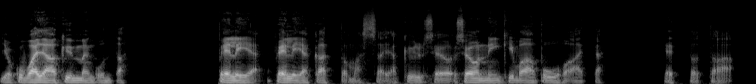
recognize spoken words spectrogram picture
joku vajaa kymmenkunta peliä, peliä katsomassa, ja kyllä se, se on niin kivaa puuhaa, että et tota,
